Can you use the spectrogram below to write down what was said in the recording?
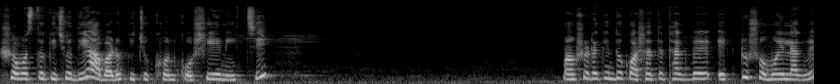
সমস্ত কিছু দিয়ে আবারও কিছুক্ষণ কষিয়ে নিচ্ছি। মাংসটা কিন্তু কষাতে থাকবে, একটু সময় লাগবে।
